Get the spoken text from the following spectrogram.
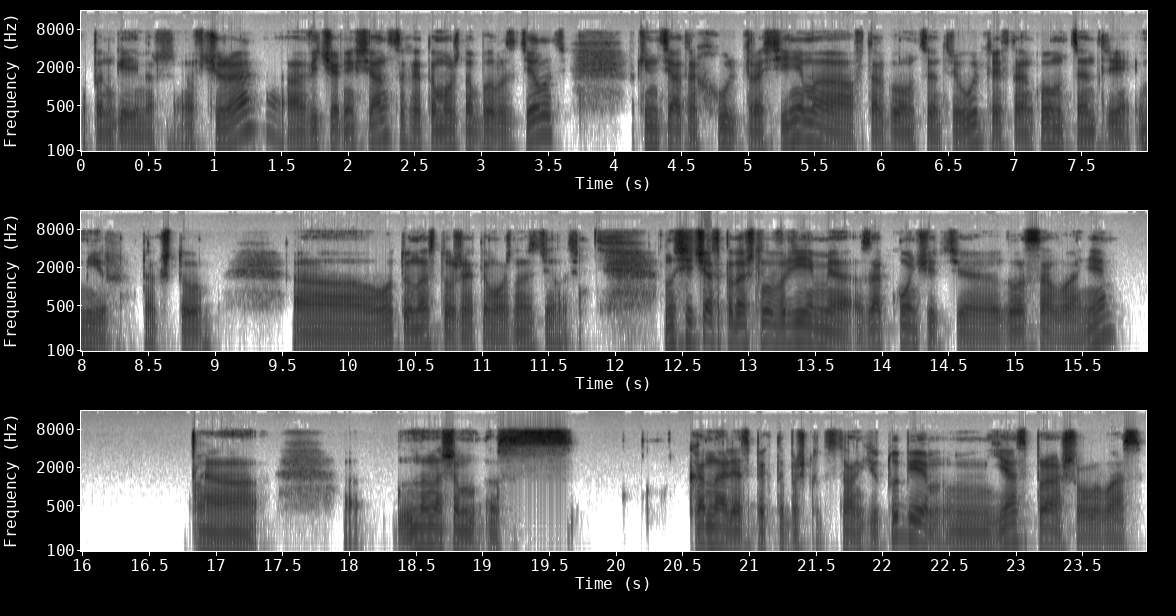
Gamer Вчера э, в вечерних сеансах это можно было сделать в кинотеатрах Ультра Синема, в торговом центре Ультра и в торговом центре Мир. Так что вот у нас тоже это можно сделать. Но сейчас подошло время закончить голосование. На нашем канале «Аспекты Башкортостана» в Ютубе я спрашивал вас,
